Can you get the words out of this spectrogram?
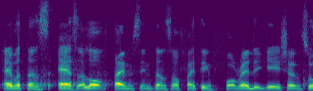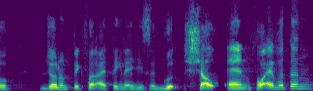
Everton's ass a lot of times in terms of fighting for relegation. So Jordan Pickford, I think that he's a good shout. And for Everton,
